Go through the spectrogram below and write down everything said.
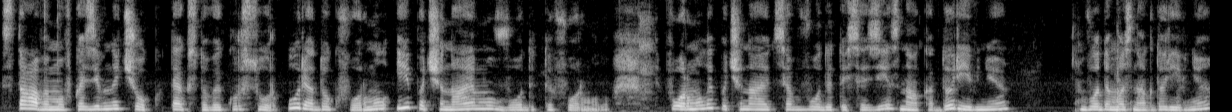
Ставимо вказівничок, текстовий курсор у рядок формул і починаємо вводити формулу. Формули починаються вводитися зі знака дорівнює. Вводимо знак дорівнює,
